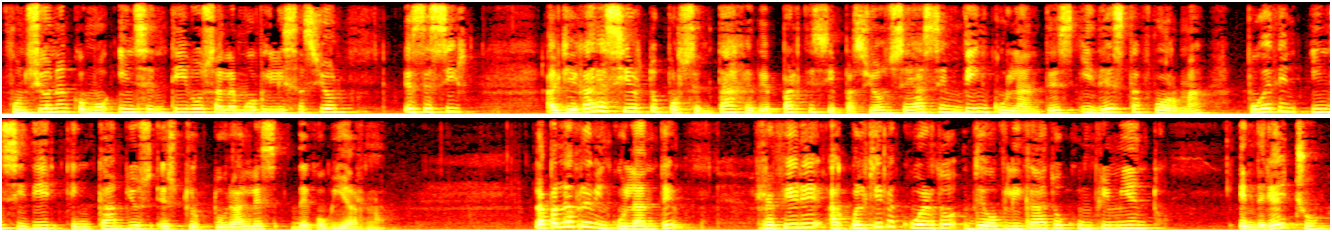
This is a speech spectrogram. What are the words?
funcionan como incentivos a la movilización, es decir, al llegar a cierto porcentaje de participación se hacen vinculantes y de esta forma pueden incidir en cambios estructurales de gobierno. La palabra vinculante refiere a cualquier acuerdo de obligado cumplimiento. En derecho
